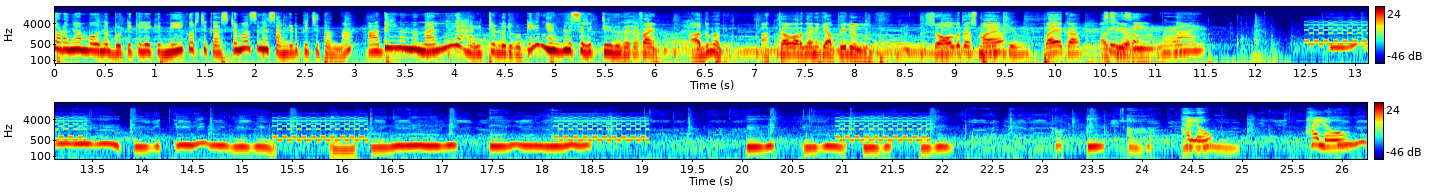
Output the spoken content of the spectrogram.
തുടങ്ങാൻ പോകുന്ന ബുട്ടിക്കിലേക്ക് നീ കുറച്ച് കസ്റ്റമേഴ്സിനെ സംഘടിപ്പിച്ച് തന്ന അതിൽ നിന്ന് നല്ല ഹൈറ്റ് ഉള്ള ഒരു കുട്ടിയെ ഞങ്ങൾ സെലക്ട് ചെയ്ത് തരാം. ഫൈൻ അത് മതി. അക്ക പറഞ്ഞ എനിക്ക് അപ്പീലില്ലല്ലോ so all the best Maya bye അക്ക. I see you bye hello you.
